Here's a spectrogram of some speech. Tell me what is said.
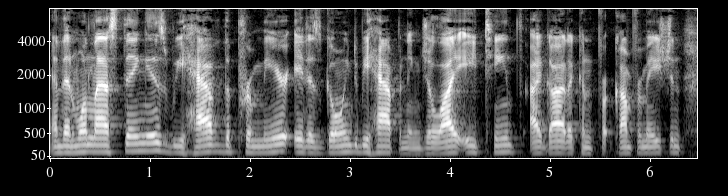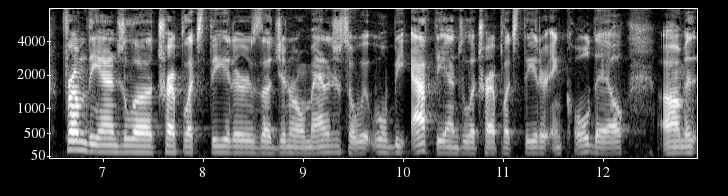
and then one last thing is we have the premiere. It is going to be happening july 18th i got a conf- confirmation from the angela triplex theater's uh, general manager. So it will be at the angela triplex theater in coaldale um,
